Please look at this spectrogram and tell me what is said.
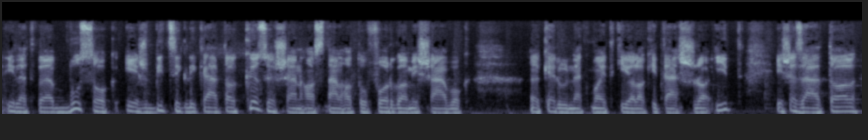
illetve buszok és biciklik által közösen használható forgalmi sávok kerülnek majd kialakításra itt, és ezáltal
